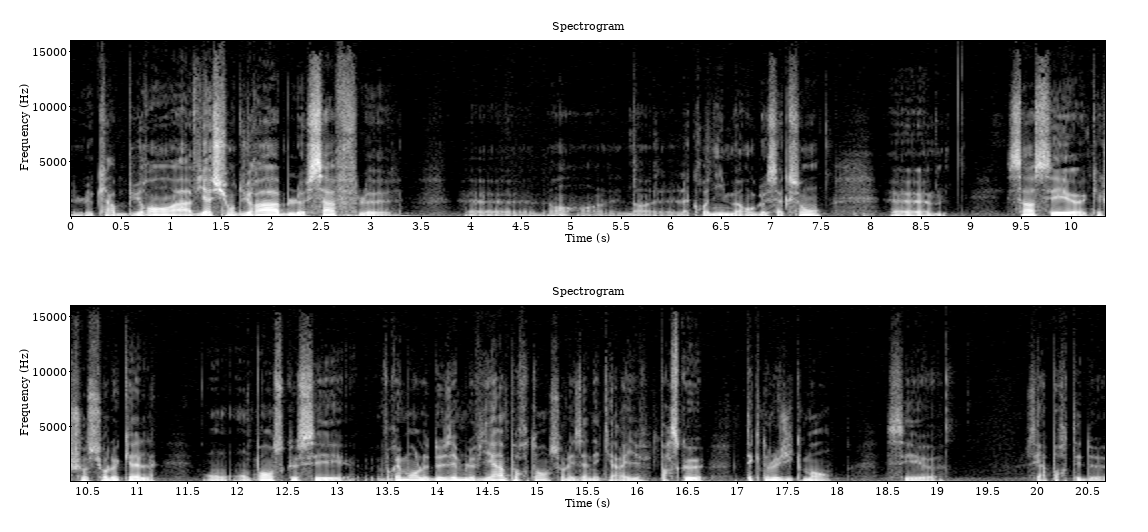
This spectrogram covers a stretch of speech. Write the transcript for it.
le carburant à aviation durable, le SAF, euh, dans l'acronyme anglo-saxon. Euh, ça, c'est euh, quelque chose sur lequel on, pense que c'est vraiment le deuxième levier important sur les années qui arrivent, parce que technologiquement, c'est à portée de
